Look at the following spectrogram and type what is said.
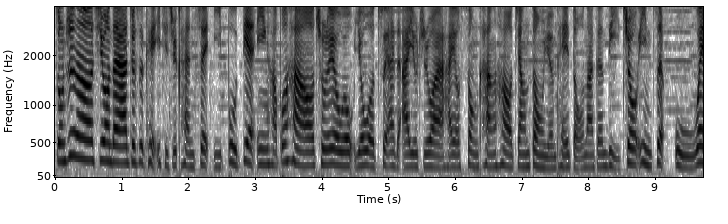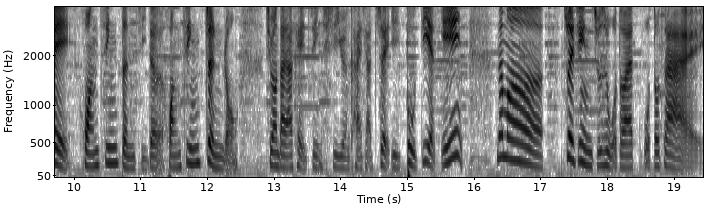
总之呢，希望大家就是可以一起去看这一部电影，好不好？除了有我有我最爱的 IU 之外，还有宋康昊、姜栋元、裴斗娜跟李周应这五位黄金等级的黄金阵容，希望大家可以进戏院看一下这一部电影。那么最近就是我都在我都在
